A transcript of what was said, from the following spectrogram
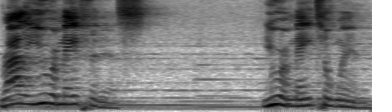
Riley, you were made for this. You were made to win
